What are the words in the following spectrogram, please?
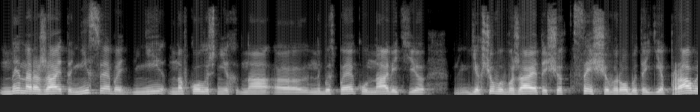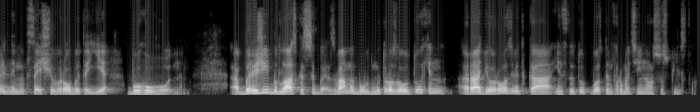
Не наражайте ні себе, ні навколишніх на е, небезпеку, навіть е, якщо ви вважаєте, що все, що ви робите, є правильним, і все, що ви робите, є богоугодним. Е, Бережіть, будь ласка, себе. З вами був Дмитро Золотухін, радіорозвідка, Інститут постінформаційного суспільства.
